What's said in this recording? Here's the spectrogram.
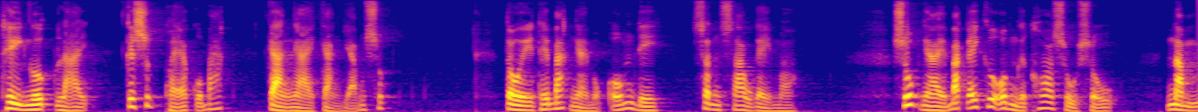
Thì ngược lại, cái sức khỏe của bác càng ngày càng giảm sút. Tôi thấy bác ngày một ốm đi, xanh xao gầy mòn. Suốt ngày bác ấy cứ ôm ngực ho sù sụ, nằm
